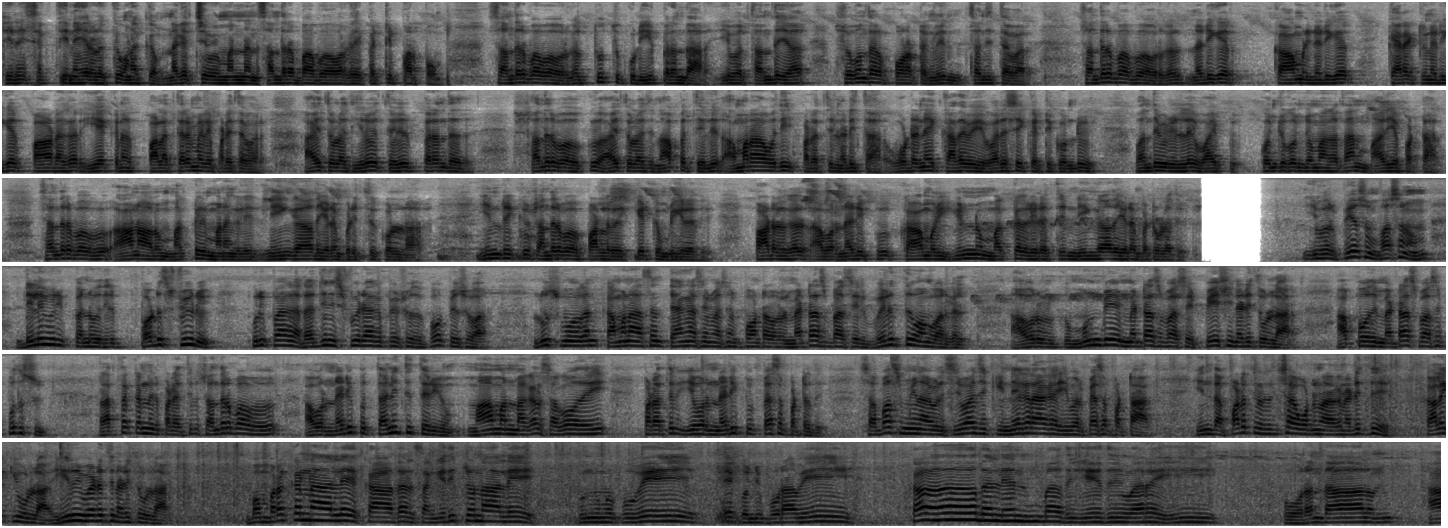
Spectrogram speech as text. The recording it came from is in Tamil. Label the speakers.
Speaker 1: திரைசக்தி நேயர்களுக்கு வணக்கம். நகைச்சுவை மன்னன் சந்திரபாபு அவர்களை பற்றி பார்ப்போம். சந்திரபாபு அவர்கள் தூத்துக்குடியில் பிறந்தார். இவர் தந்தையார் சுதந்திர போராட்டங்களில் சந்தித்தவர். சந்திரபாபு அவர்கள் நடிகர் காமெடி நடிகர் கேரக்டர் நடிகர் பாடகர் இயக்குனர் பல திறமைகளை படைத்தவர். ஆயிரத்தி தொள்ளாயிரத்தி இருபத்தேழில் பிறந்த சந்திரபாபுக்கு ஆயிரத்தி தொள்ளாயிரத்தி நாற்பத்தேழில் அமராவதி படத்தில் நடித்தார். உடனே கதவை வரிசை கட்டிக்கொண்டு வந்துவிடலை வாய்ப்பு. கொஞ்சம் கொஞ்சமாக தான் அறியப்பட்டார். சந்திரபாபு ஆனாலும் மக்களின் மனங்களில் நீங்காத இடம் பிடித்து கொண்டார். இன்றைக்கும் சந்திரபாபு பாடல்களை கேட்க முடிகிறது. பாடல்கள் அவர் நடிப்பு காமெடி இன்னும் மக்களிடத்தில் நீங்காத இடம் பெற்றுள்ளது. இவர் பேசும் வசனம் டெலிவரி பண்ணுவதில் படு ஸ்பீடு. குறிப்பாக ரஜினி ஸ்பீடாக பேசுவது போல் பேசுவார். லூஸ் மோகன் கமல்ஹாசன் தேங்காய் சீனிவாசன் போன்றவர்கள் மெட்ராஸ் பாஷையில் வெளுத்து வாங்குவார்கள். அவர்களுக்கு முன்பே மெட்ராஸ் பாஷை பேசி நடித்துள்ளார். அப்போது மெட்ராஸ் பாஷை புதுசு. ரத்த கண்ணீர் படத்தில் சந்திரபாபு அவர் நடிப்பு தனித்து தெரியும். மாமன் மகள் சகோதரி படத்தில் இவர் நடிப்பு பேசப்பட்டது. சபாஸ் மீனாவில் சிவாஜிக்கு நிகராக இவர் பேசப்பட்டார். இந்த படத்தில் ரிக்ஷா ஓட்டுநராக நடித்து கலக்கி உள்ளார். இரு வேடத்தில் நடித்துள்ளார் பொம்பரக்கண்ணாலே காதல் சங்கீதி சொன்னாலே குங்குமப்பூவே ஏ கொஞ்சம் புறாவே காதல் என்பது எதுவரை? பிறந்தாலும்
